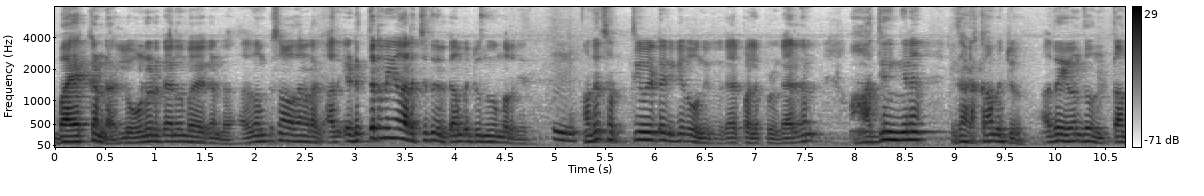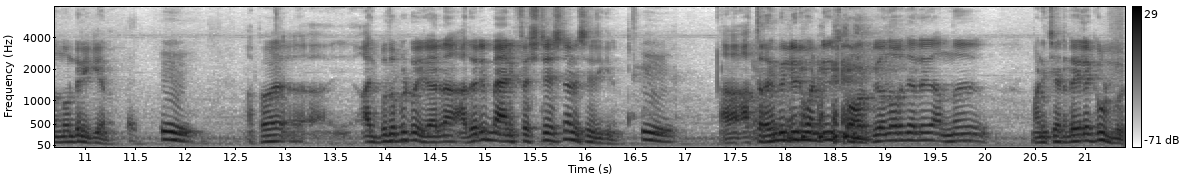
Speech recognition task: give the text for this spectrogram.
ഭയക്കണ്ട. ലോൺ എടുക്കാനൊന്നും ഭയക്കണ്ട. അത് നമുക്ക് സാവധാനം അടക്കാം അത് എടുത്തിട്ടുണ്ടെങ്കിൽ അത് അടച്ചു തീർക്കാൻ പറ്റുമെന്ന് പറഞ്ഞു അത് സത്യമായിട്ട് എനിക്ക് തോന്നിയിട്ടുണ്ട്. പലപ്പോഴും. കാരണം ആദ്യം ഇങ്ങനെ ഇത് അടക്കാൻ പറ്റുമോ? അത് ദൈവം തന്നുകൊണ്ടിരിക്കുകയാണ്. അപ്പോൾ അത്ഭുതപ്പെട്ടു പോയി. കാരണം അതൊരു മാനിഫെസ്റ്റേഷനാണ് ശരിക്കും. ഉം. ആ, അത്രയും വലിയൊരു വണ്ടി സ്കോർപ്പിയോ എന്ന് പറഞ്ഞാൽ അന്ന് മണിച്ചേട്ടന്റെ കയ്യിലൊക്കെ ഉള്ളു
